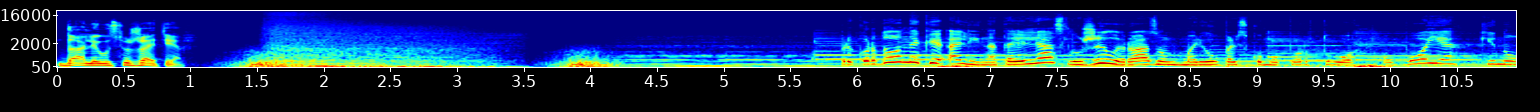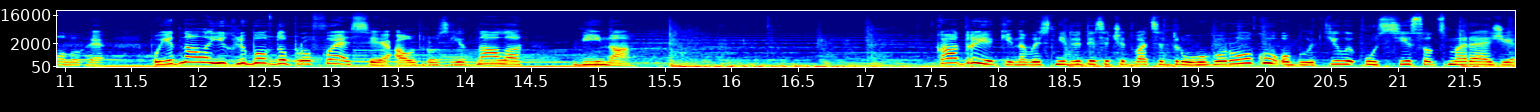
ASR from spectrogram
Далі у сюжеті. Прикордонники Аліна та Ілля служили разом в Маріупольському порту. Обоє кінологи. Поєднала їх любов до професії, а от роз'єднала війна. Кадри, які навесні 2022 року облетіли усі соцмережі.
